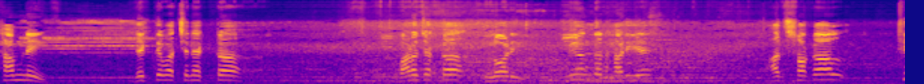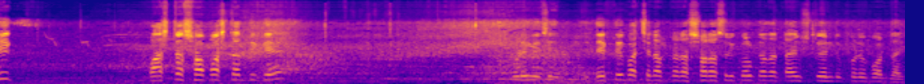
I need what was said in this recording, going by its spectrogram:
সামনেই দেখতে পাচ্ছেন একটা বারো চাক্কা লরি, নিয়ন্ত্রণ হারিয়ে আজ সকাল ঠিক পাঁচটা ছ পাঁচটার দিকে পড়ে গেছে। দেখতে পাচ্ছেন আপনারা সরাসরি কলকাতা টাইমস টোয়েন্টি ফোরের পর্দায়।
